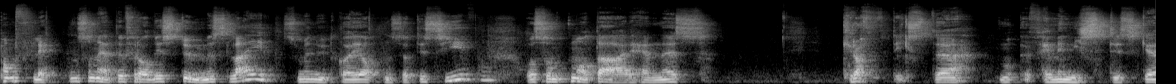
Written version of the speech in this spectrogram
pamfletten som heter 'Fra de stummes leir', som hun utga i 1877, og som på en måte er hennes kraftigste feministiske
